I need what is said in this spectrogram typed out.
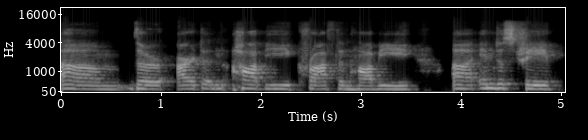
um, the art and hobby, craft and hobby uh, industry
